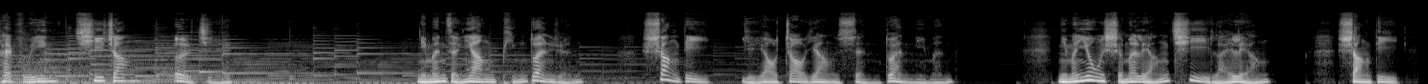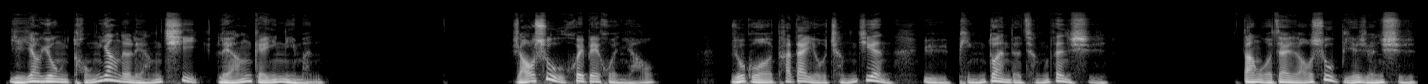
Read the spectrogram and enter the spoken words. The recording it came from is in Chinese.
太福音七章二节：你们怎样评断人，上帝也要照样审断你们；你们用什么量器来量，上帝也要用同样的量器量给你们。饶恕会被混淆，如果它带有成见与评断的成分时。当我在饶恕别人时，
